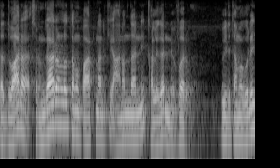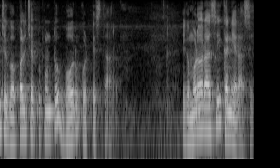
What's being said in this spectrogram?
తద్వారా శృంగారంలో తమ పార్ట్నర్కి ఆనందాన్ని కలగనివ్వరు. వీరు తమ గురించి గొప్పలు చెప్పుకుంటూ బోరు కొట్టిస్తారు. ఇక మూడో రాశి కన్యరాశి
